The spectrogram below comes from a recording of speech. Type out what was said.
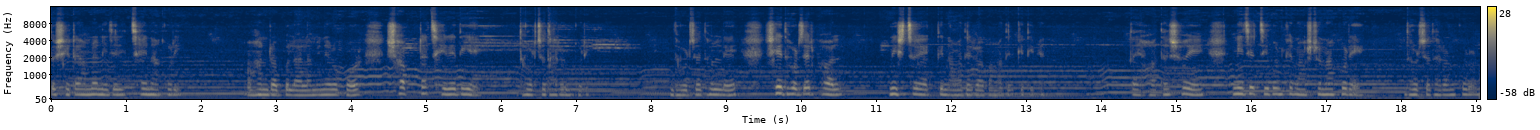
তো সেটা আমরা নিজের ইচ্ছাই না করি। মহান রব্বুল আলমিনের ওপর সবটা ছেড়ে দিয়ে ধৈর্য ধারণ করি। ধৈর্য ধরলে সেই ধৈর্যের ফল নিশ্চয় একদিন আমাদের রব আমাদেরকে দিবেন। তাই হতাশ হয়ে নিজের জীবনকে নষ্ট না করে ধৈর্য ধারণ করুন।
